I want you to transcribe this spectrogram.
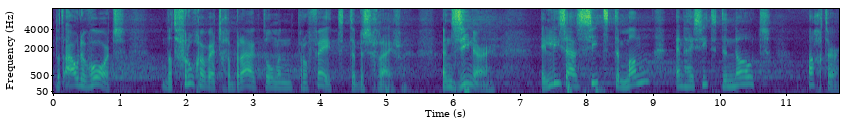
Dat oude woord dat vroeger werd gebruikt om een profeet te beschrijven. Een ziener. Elisa ziet de man en hij ziet de nood achter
